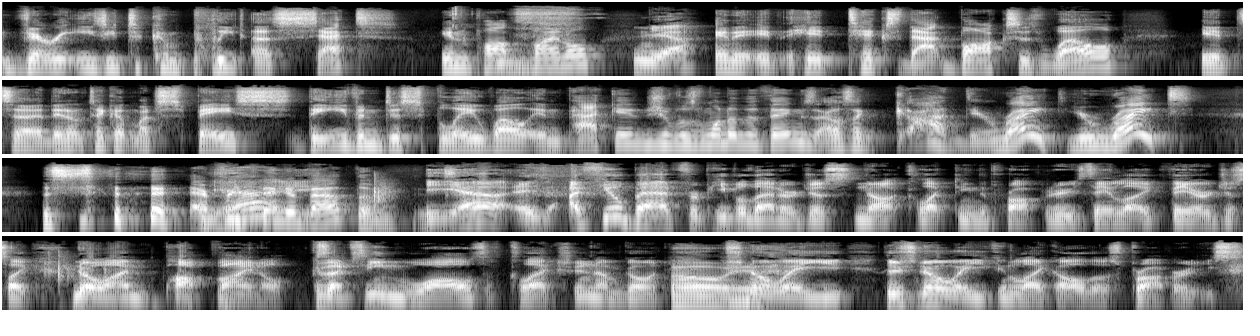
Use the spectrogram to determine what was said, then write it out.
very easy to complete a set in pop vinyl, Yeah. and it, it, it ticks that box as well. It uh, they don't take up much space. They even display well in package was one of the things. I was like, God, you're right. You're right. Everything Yeah, about them. Yeah, it- I feel bad for people that are just not collecting the properties they like. They are just like, no, I'm pop vinyl because I've seen walls of collection. I'm going, Oh, there's yeah. no way you, there's no way you can like all those properties.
